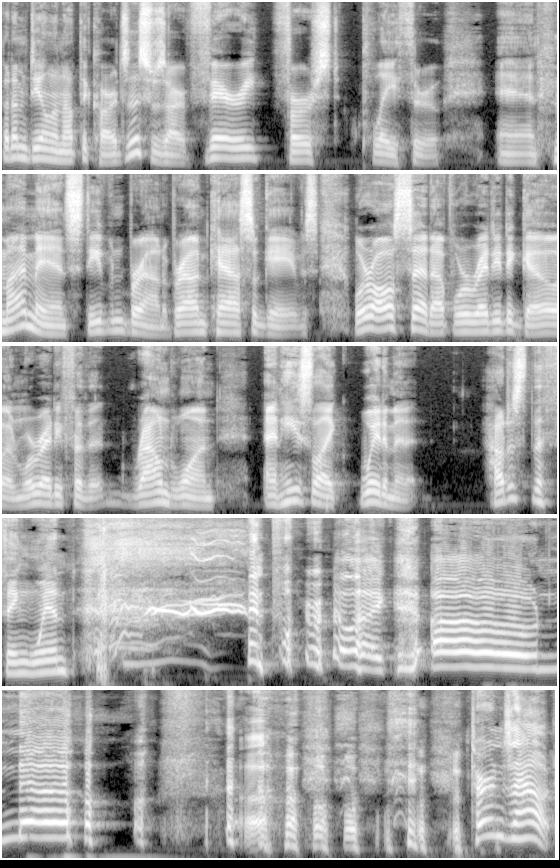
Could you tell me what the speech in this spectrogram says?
but I'm dealing out the cards. And this was our very first playthrough. And my man, Stephen Brown of Brown Castle Games, we're all set up, we're ready to go, and we're ready for the round one. And he's like, wait a minute, how does the thing win? and we were like, oh no. Turns out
